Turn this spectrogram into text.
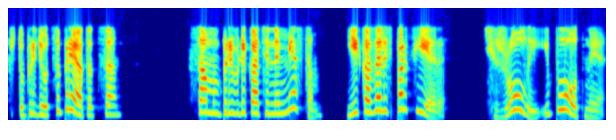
что придется прятаться. Самым привлекательным местом ей казались портьеры, тяжелые и плотные,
